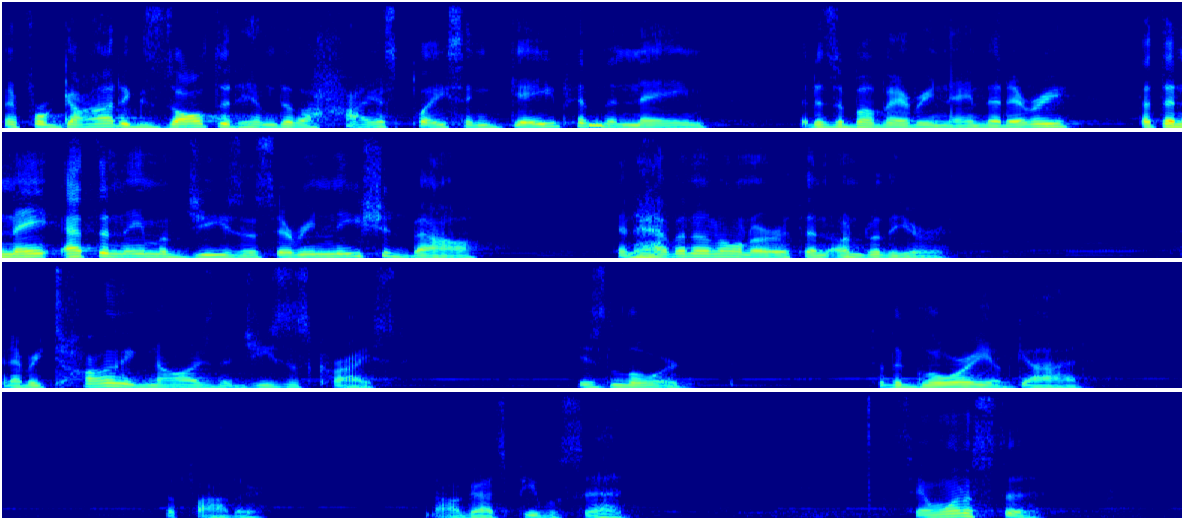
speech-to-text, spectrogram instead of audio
And for God exalted him to the highest place and gave him the name that is above every name, that every that the name at the name of Jesus every knee should bow in heaven and on earth and under the earth, and every tongue acknowledge that Jesus Christ is Lord to the glory of God the Father. And all God's people said. See, I want us to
